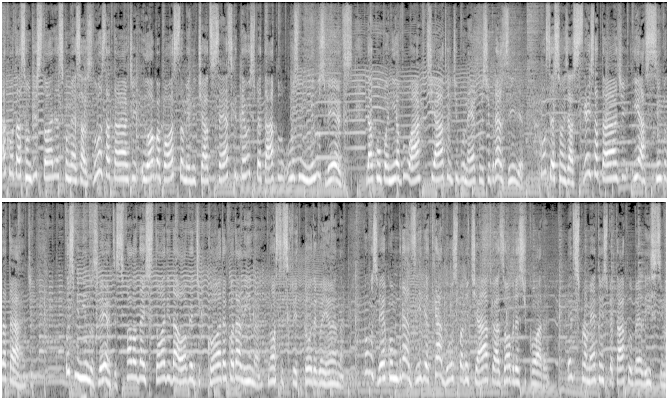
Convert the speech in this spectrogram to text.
A contação de histórias começa às duas da tarde e logo após, também no Teatro Sesc, tem o espetáculo Os Meninos Verdes, da companhia Voar Teatro de Bonecos de Brasília, com sessões às três da tarde e às cinco da tarde. Os Meninos Verdes falam da história e da obra de Cora Coralina, nossa escritora goiana. Vamos ver como Brasília traduz para o teatro as obras de Cora. Eles prometem um espetáculo belíssimo.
